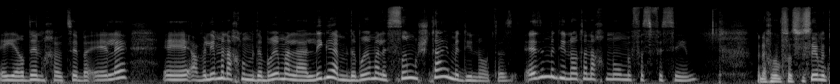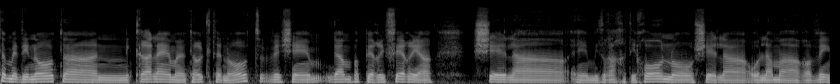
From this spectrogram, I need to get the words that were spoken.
אה, ירדן וכיוצא באלה. אה, אבל אם אנחנו מדברים על הליגה, מדברים על 22 מדינות. אז איזה מדינות אנחנו מפספסים? אנחנו מפספסים את המדינות, נקרא להן היותר קטנות, ושהן גם בפריפריה של המזרח התיכון או של העולם הערבי.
